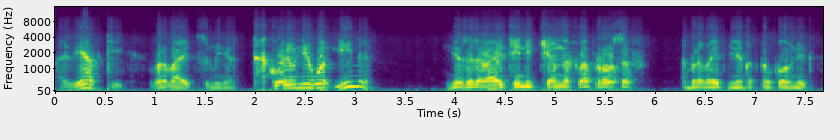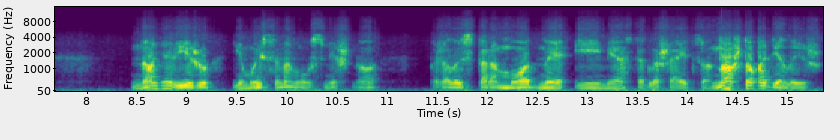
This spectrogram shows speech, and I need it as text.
А Верки вырывается у меня. Такое у него имя? Не задавайте никчемных вопросов, обрывает меня подполковник. Но я вижу, ему и самому смешно. Пожалуй, старомодное имя, соглашается. Но что поделаешь?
